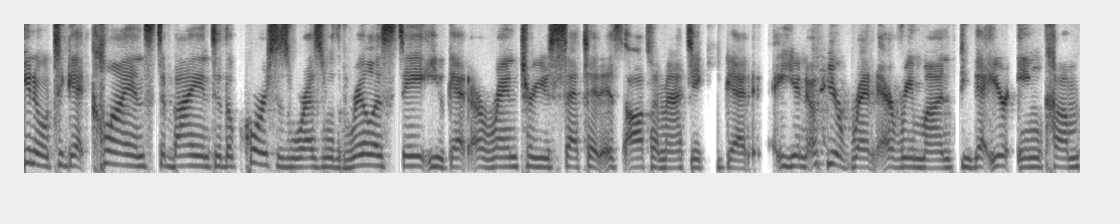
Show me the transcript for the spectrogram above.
you know, to get clients to buy into the courses. Whereas with real estate, you get a renter, you set it, it's automatic. You get, you know, your rent every month, you get your income,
